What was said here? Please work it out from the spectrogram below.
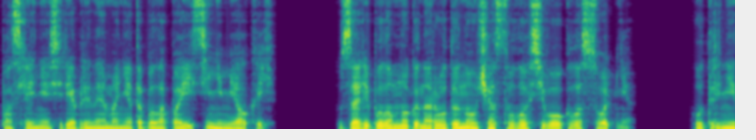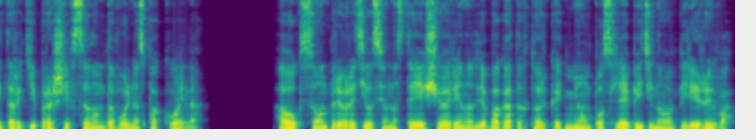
Последняя серебряная монета была поистине мелкой. В зале было много народу, но участвовало всего около сотни. Утренние торги прошли в целом довольно спокойно. Аукцион превратился в настоящую арену для богатых только днем после обеденного перерыва.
